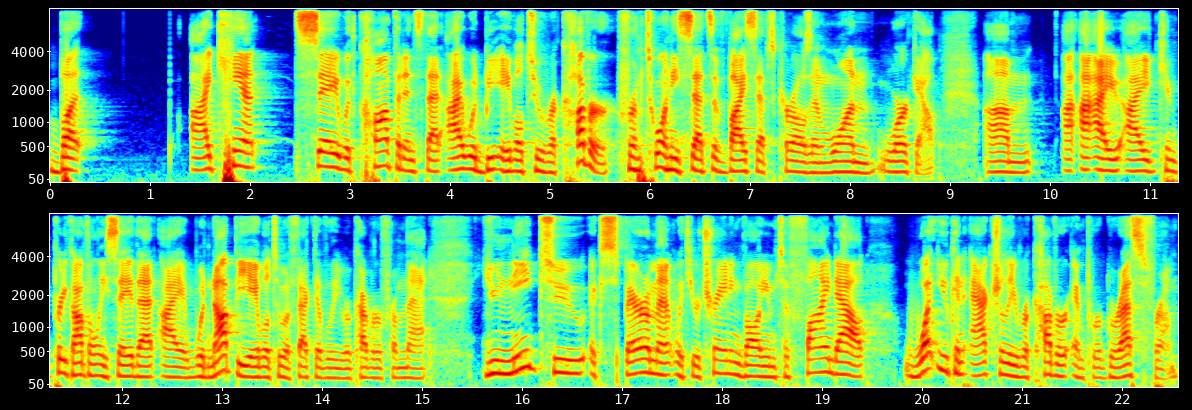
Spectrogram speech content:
But i can't say with confidence that I would be able to recover from 20 sets of biceps curls in one workout. Um, I, I, I can pretty confidently say that I would not be able to effectively recover from that. You need to experiment with your training volume to find out what you can actually recover and progress from.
